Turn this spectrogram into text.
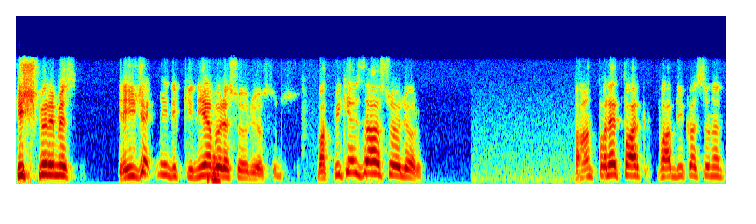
Hiçbirimiz diyecek miydik ki niye böyle söylüyorsunuz? Bak bir kez daha söylüyorum. Tank palet fabrikasının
